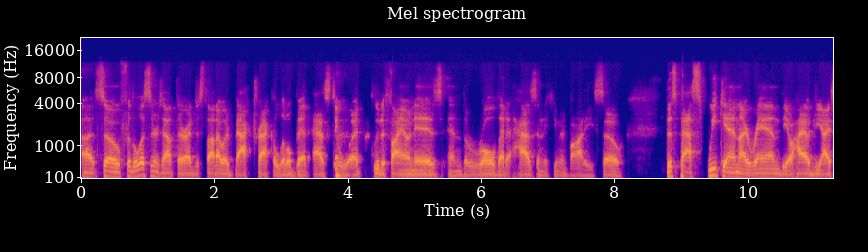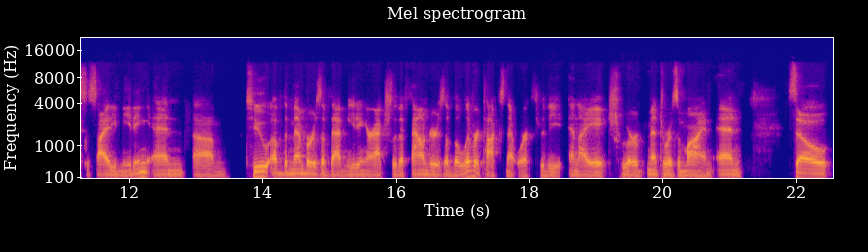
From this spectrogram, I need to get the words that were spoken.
Uh, so, for the listeners out there, I just thought I would backtrack a little bit as to what glutathione is and the role that it has in the human body. So, this past weekend, I ran the Ohio GI Society meeting, and um, two of the members of that meeting are actually the founders of the Liver Tox Network through the NIH, who are mentors of mine. And so,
